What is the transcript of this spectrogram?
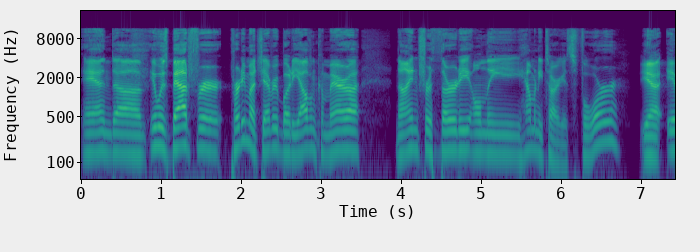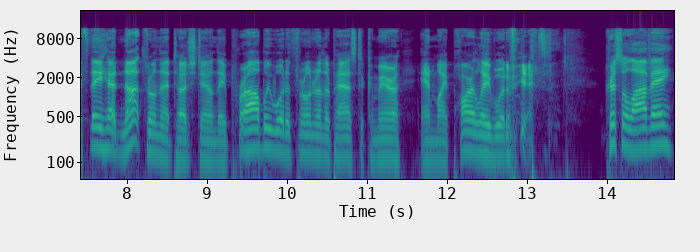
And uh, it was bad for pretty much everybody. Alvin Kamara, nine for 30, only how many targets? Four? Yeah, if they had not thrown that touchdown, they probably would have thrown another pass to Kamara, and my parlay would have hit. Chris Olave,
